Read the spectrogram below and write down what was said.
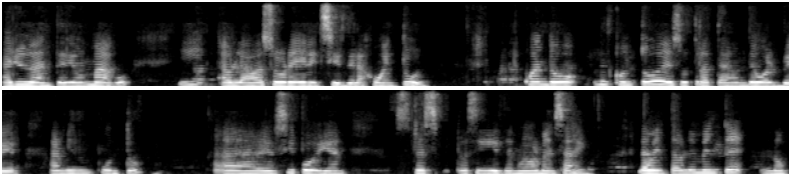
ayudante de un mago y hablaba sobre el elixir de la juventud. Cuando les contó eso, trataron de volver al mismo punto a ver si podían recibir de nuevo el mensaje. Lamentablemente no,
